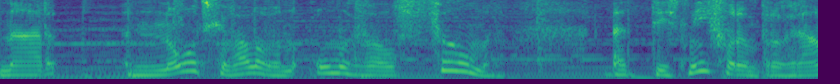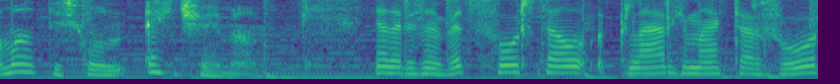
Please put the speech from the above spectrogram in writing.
naar een noodgeval of een ongeval filmen. Het is niet voor een programma, het is gewoon echt schema. Ja, er is een wetsvoorstel klaargemaakt daarvoor.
